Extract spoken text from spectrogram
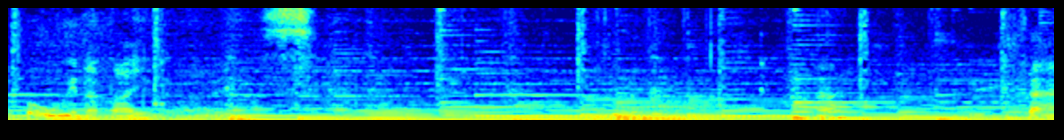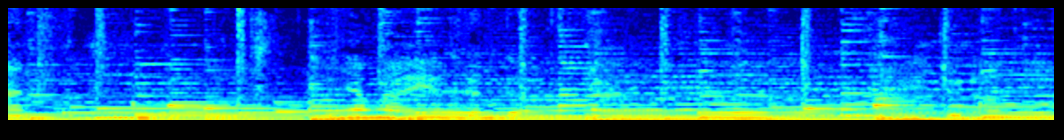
Uwi na tayo guys. Ha? Saan? Kaya nga eh, ang ganda. Video natin.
